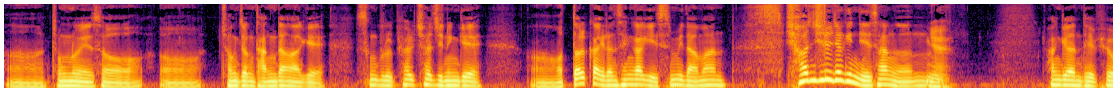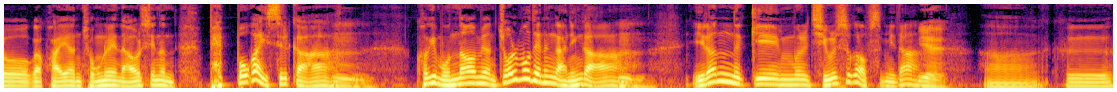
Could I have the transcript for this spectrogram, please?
어, 종로에서 어, 정정당당하게 승부를 펼쳐지는 게 어, 어떨까 이런 생각이 있습니다만 현실적인 예상은 예. 황교안 대표가 과연 종로에 나올 수 있는 배보가 있을까? 음. 거기 못 나오면 쫄보 되는 거 아닌가? 음. 이런 느낌을 지울 수가 없습니다. 예. 어, 그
